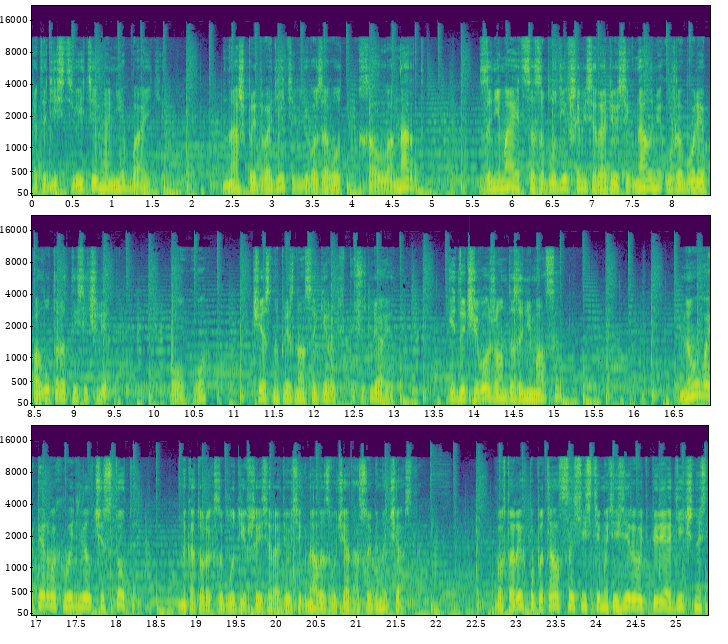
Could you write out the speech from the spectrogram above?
Это действительно не байки. Наш предводитель, его зовут Халланард, занимается заблудившимися радиосигналами уже более полутора тысяч лет. Ого! Честно признался Геральт, впечатляет. И до чего же он дозанимался? Ну, во-первых, выделил частоты, на которых заблудившиеся радиосигналы звучат особенно часто. Во-вторых, попытался систематизировать периодичность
